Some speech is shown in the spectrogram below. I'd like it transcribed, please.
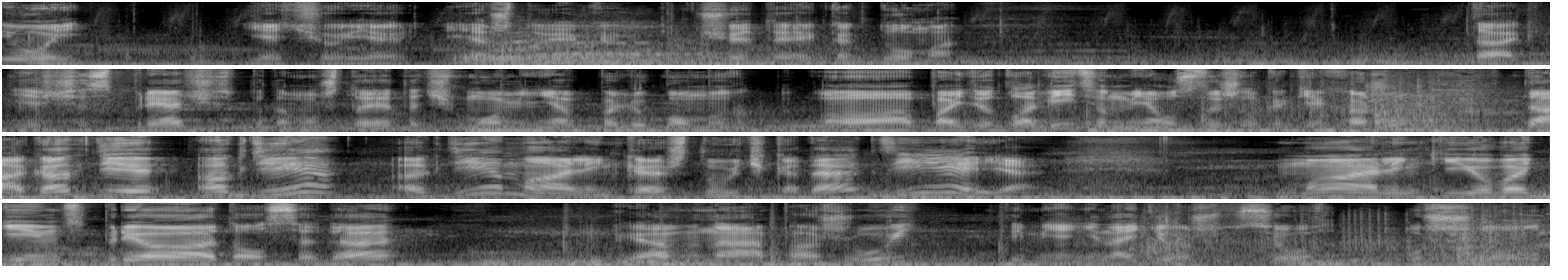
Ой. Я чё, я, я что, я как... Чё это я как дома? Так, я сейчас спрячусь, потому что это чмо меня по-любому а, пойдет ловить. Он меня услышал, как я хожу. Так, а где? А где? А где маленькая штучка, да? Где я? Маленький Йоба Гейм спрятался, да? Говна пожуй. Ты меня не найдешь. Все, ушел.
